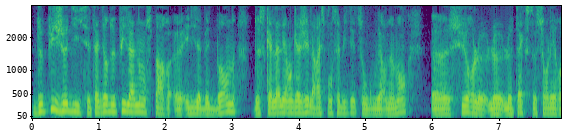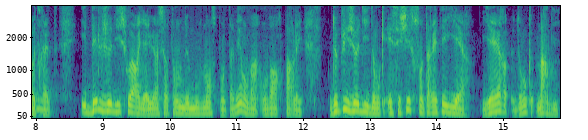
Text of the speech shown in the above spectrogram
Depuis jeudi, c'est-à-dire depuis l'annonce par euh, Elisabeth Borne de ce qu'elle allait engager la responsabilité de son gouvernement euh, sur le, le, texte sur les retraites. Et dès le jeudi soir, il y a eu un certain nombre de mouvements spontanés, on va, en reparler. Depuis jeudi, donc, et ces chiffres sont arrêtés hier, hier, donc mardi,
